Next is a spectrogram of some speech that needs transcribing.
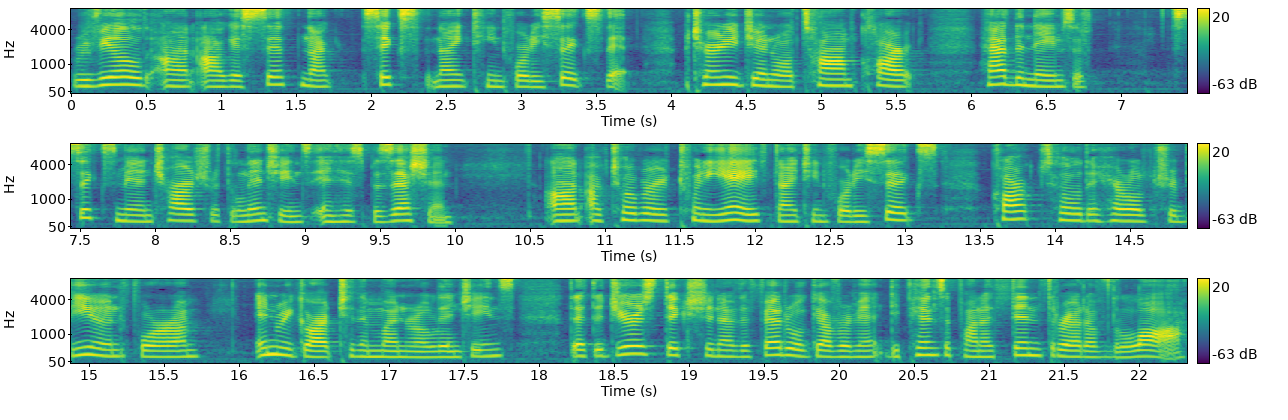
revealed on August 6, 1946, that Attorney General Tom Clark had the names of six men charged with the lynchings in his possession. On October 28, 1946, Clark told the Herald Tribune Forum in regard to the Monroe lynchings that the jurisdiction of the federal government depends upon a thin thread of the law.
